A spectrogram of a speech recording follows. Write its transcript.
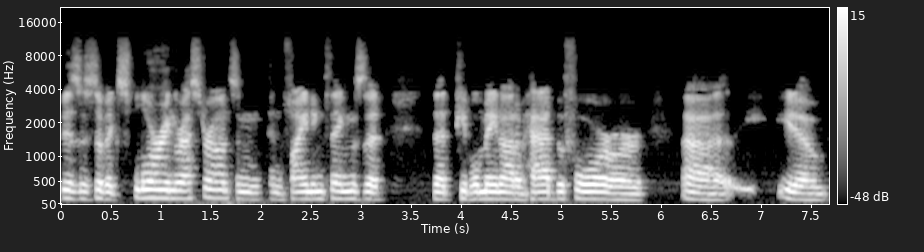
business of exploring restaurants and, and finding things that that people may not have had before, or uh, you know,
